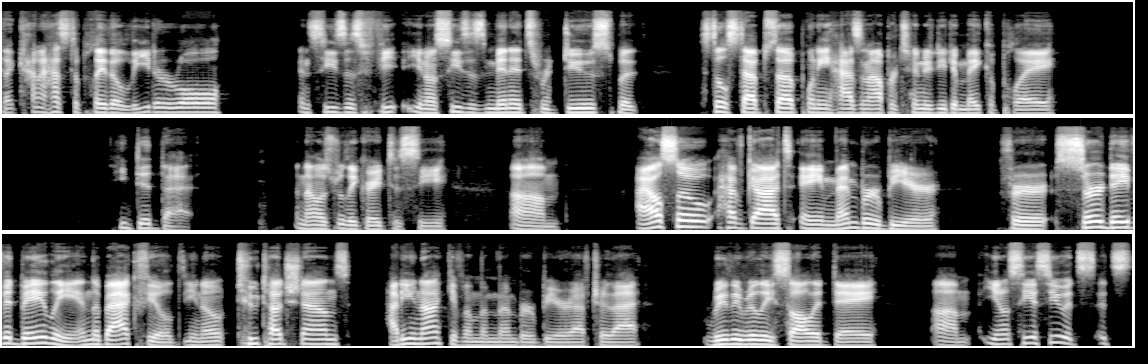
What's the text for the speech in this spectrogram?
that kind of has to play the leader role and sees his you know sees his minutes reduced, but still steps up when he has an opportunity to make a play. He did that, and that was really great to see. Um, I also have got a member beer for Sir David Bailey in the backfield. You know, two touchdowns. How do you not give him a member beer after that? Really, really solid day. Um, you know, CSU, it's it's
